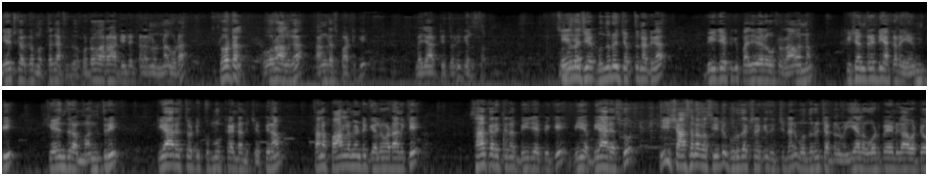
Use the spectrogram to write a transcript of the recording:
నియోజకవర్గం మొత్తంగా అట్లా ఒకటో వారా అటు ఇటు ఎక్కడన్నా ఉన్నా కూడా టోటల్ ఓవరాల్గా కాంగ్రెస్ పార్టీకి మెజారిటీతో గెలుస్తాం. ముందు నుంచి ముందు నుంచి చెప్తున్నట్టుగా బీజేపీకి పదివేల ఓట్లు రావన్నాం. కిషన్ రెడ్డి అక్కడ ఎంపీ కేంద్ర మంత్రి టీఆర్ఎస్ తోటి కుమ్ముక్కండి అని చెప్పినాం. తన పార్లమెంటు గెలవడానికి సహకరించిన బీజేపీకి బీఆర్ఎస్కు ఈ శాసనసభ సీటు గురుదక్షిణ కింద ఇచ్చిందని ముందు నుంచి అంటున్నాం. ఇవాళ ఓడిపోయాడు కాబట్టి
